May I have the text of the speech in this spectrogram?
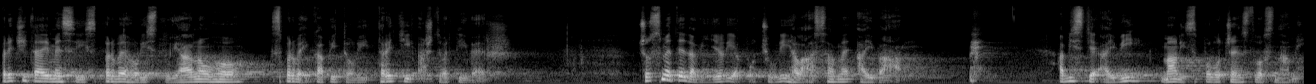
Prečítajme si z prvého listu Jánovho, z prvej kapitoly, 3. a 4. verš. Čo sme teda videli a počuli, hlásame aj vám. Aby ste aj vy mali spoločenstvo s nami.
